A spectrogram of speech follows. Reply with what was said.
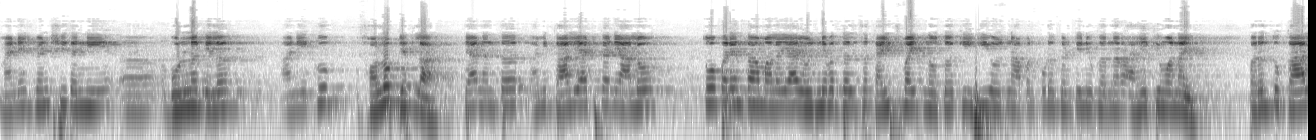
मॅनेजमेंटशी त्यांनी बोलणं केलं आणि खूप फॉलोअप घेतला. त्यानंतर आम्ही काल या ठिकाणी आलो. तोपर्यंत आम्हाला या योजनेबद्दलचं काहीच माहीत नव्हतं की ही योजना आपण पुढे कंटिन्यू करणार आहे किंवा नाही. परंतु काल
